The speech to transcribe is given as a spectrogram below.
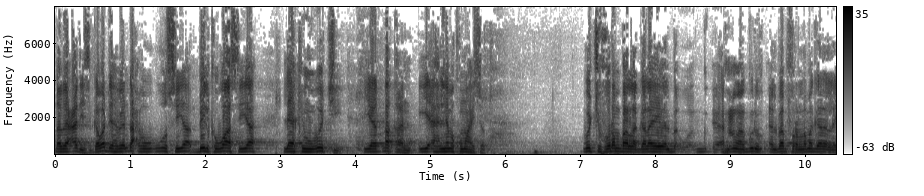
dabeecadiisa gabadhii habeen dhax wuu siiyaa biilka waa siiyaa laakiin weji iyo dhaqan iyo ahlnimo kuma haysato weji furan baa la galay guri albaab furan lama gala la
